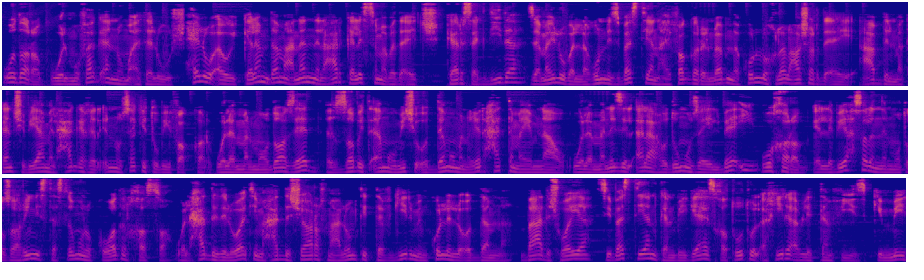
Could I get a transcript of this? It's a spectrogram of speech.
وضرب والمفاجأة إنه ما قتلوش. حلو قوي الكلام ده معناه إن العركة لسه ما بدأتش. كارثة جديدة زمايله بلغوه إن سباستيان هيفجر المبنى كله خلال 10 دقايق. عبد ما كانش بيعمل حاجة غير إنه ساكت وبيفكر. ولما الموضوع زاد الظابط قام ومشي قدامه من غير حتى ما يمنعه. ولما نزل قلع هدومه زي الباقي وخرج. اللي بيحصل إن المتظاهرين يستسلموا للقوات الخاصة ولحد دلوقتي محدش يعرف معلومة التفجير من كل اللي قدامنا. بعد شوية سيباستيان كان بيجهز خطوته الأخيرة قبل التنفيذ. كمية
